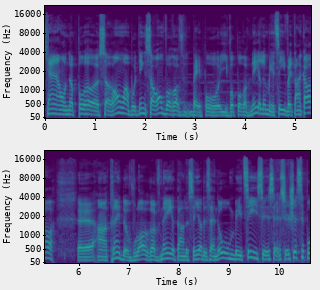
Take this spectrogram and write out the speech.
quand on n'a pas Sauron. En bout de ligne, Sauron va revenir. Ben, pas, il va pas revenir, là, mais il va être encore euh, en train de vouloir revenir dans le Seigneur des Anneaux. Mais je sais pas,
